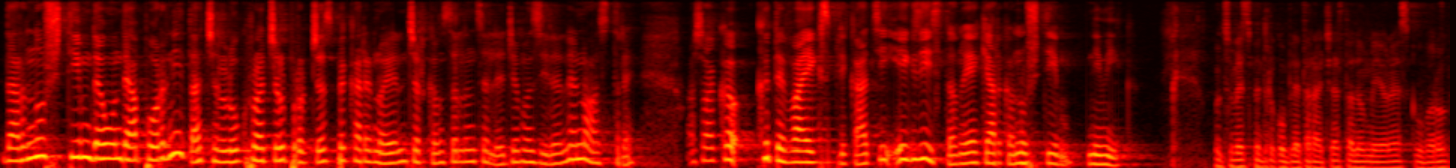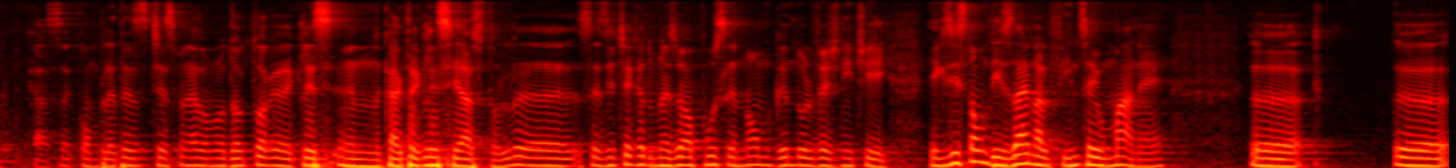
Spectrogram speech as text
dar nu știm de unde a pornit acel lucru, acel proces pe care noi încercăm să-l înțelegem în zilele noastre. Așa că câteva explicații există, nu e chiar că nu știm nimic. Mulțumesc pentru completarea aceasta, domnule Ionescu, vă rog. Ca să completez ce spunea domnul doctor în cartea Eclesiastul, uh, se zice că Dumnezeu a pus în om gândul veșniciei. Există un design al ființei umane uh, uh,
